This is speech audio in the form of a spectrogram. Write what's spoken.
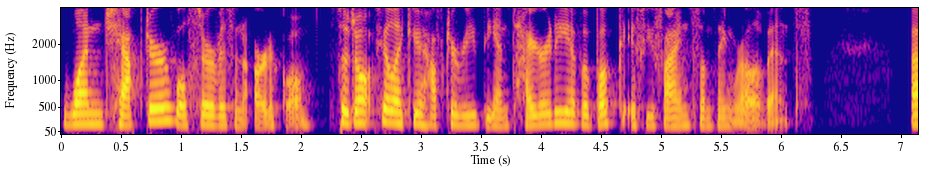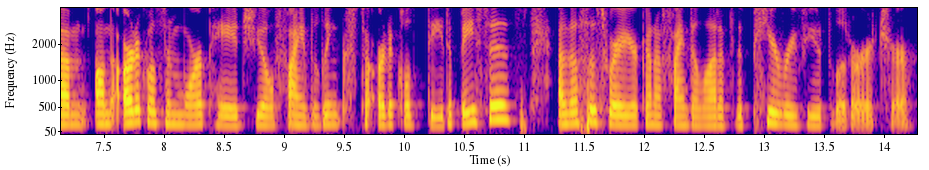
one chapter will serve as an article. So don't feel like you have to read the entirety of a book if you find something relevant. Um, on the articles and more page, you'll find links to article databases, and this is where you're going to find a lot of the peer-reviewed literature.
